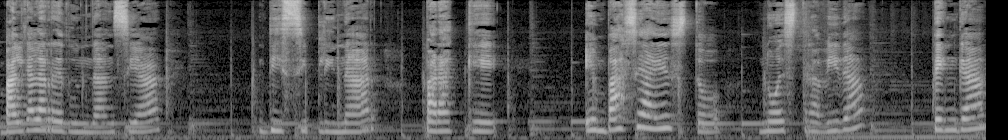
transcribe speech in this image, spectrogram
valga la redundancia, disciplinar para que en base a esto nuestra vida tenga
